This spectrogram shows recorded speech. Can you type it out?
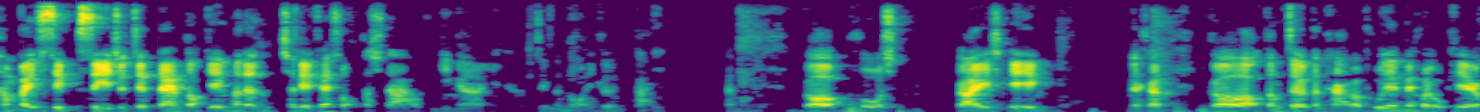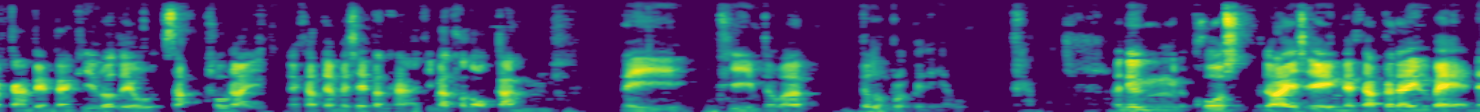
ทำไป 14.7 แต้มต่อเกมเท่านั้นเฉลี่ยแค่2 touchdown พูดง่ายๆนะครับซึ่งมันน้อยเกินไป ก็โค้ชไรช์เองนะครับ ก็ต้องเจอปัญหาว่าผู้เล่นไม่ค่อยโอเค กับการเปลี่ยนแปลงที่รวดเร็วสักเท่าไหร่นะครับ แต่ไม่ใช่ปัญหาที่มาทะเลาะกันในทีมแต่ว่าก็โดนปลดไปแล้ว อันหนึ่งโค้ชไรช์เองนะครับ ก็ได้แหวนใน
